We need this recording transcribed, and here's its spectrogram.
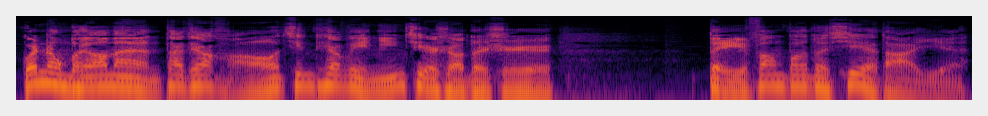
观众朋友们，大家好，今天为您介绍的是。北方帮的谢大爷，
